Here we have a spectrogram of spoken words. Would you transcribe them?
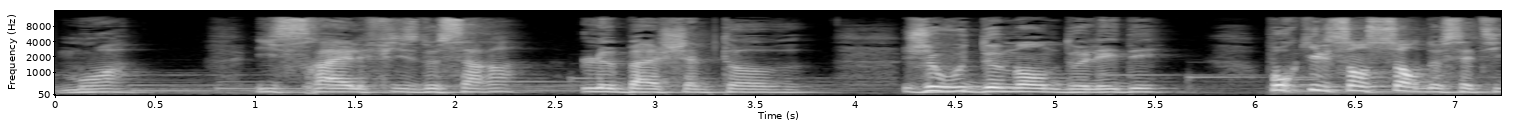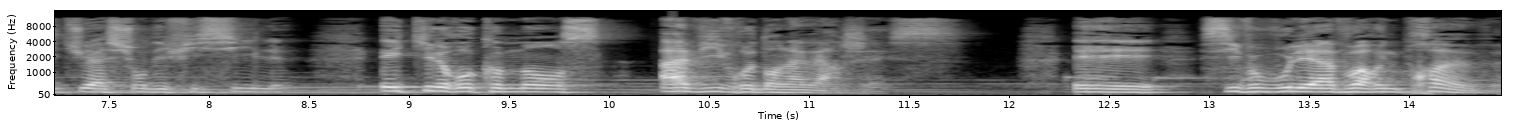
Moi, Israël fils de Sarah, le Baal Tov, je vous demande de l'aider pour qu'il s'en sorte de cette situation difficile et qu'il recommence à vivre dans la largesse. Et si vous voulez avoir une preuve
